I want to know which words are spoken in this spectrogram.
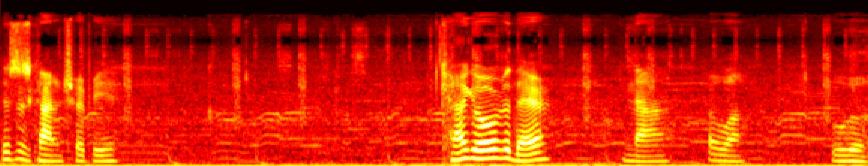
this is kind of trippy. Can I go over there? Nah. Oh well. Ugh.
